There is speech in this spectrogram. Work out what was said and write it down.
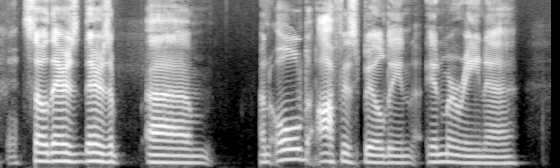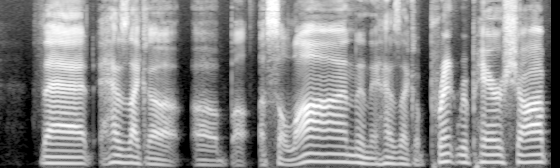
so there's there's a um an old office building in Marina that has like a a, a salon and it has like a print repair shop,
